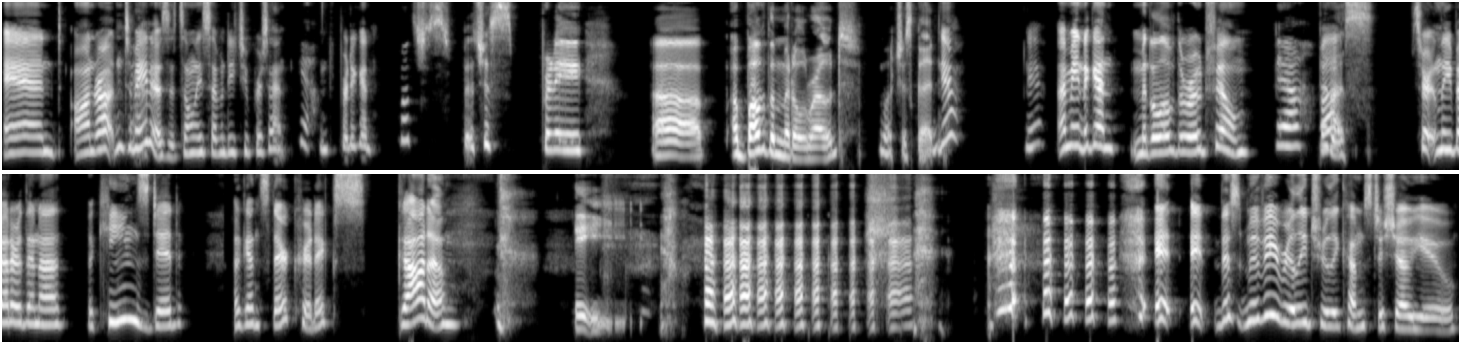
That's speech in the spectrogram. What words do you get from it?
and on Rotten Tomatoes, it's only seventy two percent. Yeah. it's pretty good. it's just it's just pretty uh above the middle road, which is good. Yeah. Yeah, I mean, again, middle of the road film. Yeah, But-. Certainly better than uh the Keanes did against their critics. Got 'em. Hey. it it this movie really truly comes to show you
